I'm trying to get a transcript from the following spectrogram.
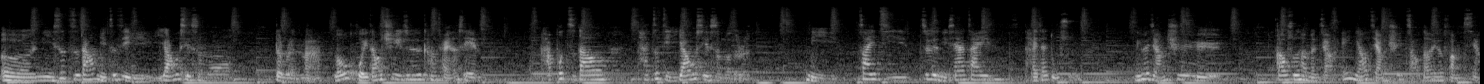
呃，你是知道你自己要些什么的人嘛？然后回到去就是刚才那些不知道他自己要些什么的人，你在即就是你现在在还在读书，你会怎样去告诉他们讲？哎，你要怎样去找到一个方向？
